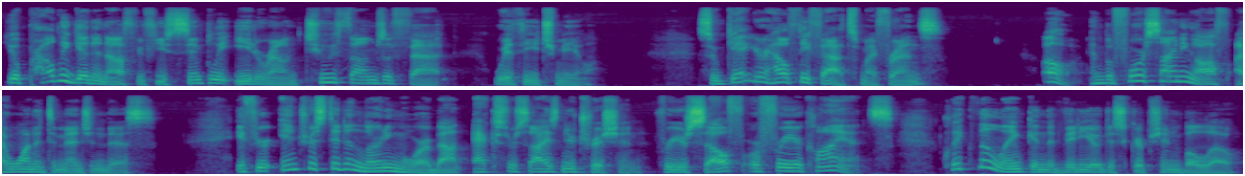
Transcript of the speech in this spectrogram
you'll probably get enough if you simply eat around two thumbs of fat with each meal. So get your healthy fats, my friends. Oh, and before signing off, I wanted to mention this. If you're interested in learning more about exercise nutrition for yourself or for your clients, click the link in the video description below.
